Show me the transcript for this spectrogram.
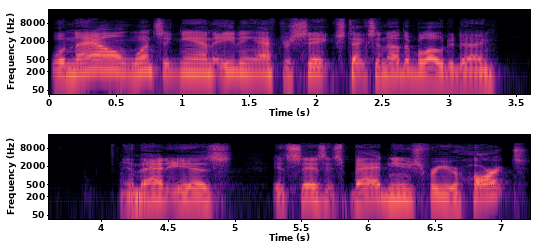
Well, now once again, eating after six takes another blow today, and that is it says it's bad news for your heart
